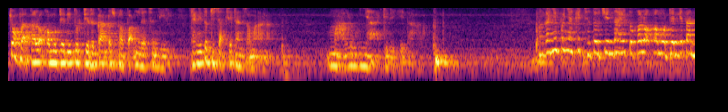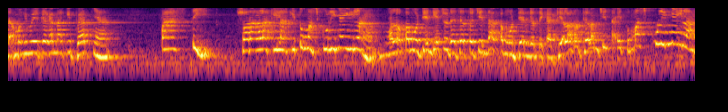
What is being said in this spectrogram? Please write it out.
coba kalau kemudian itu direkam terus Bapak ngeliat sendiri. Dan itu disaksikan sama anak malunya diri kita. Makanya penyakit jatuh cinta itu kalau kemudian kita tidak memikirkan akibatnya, pasti seorang laki-laki itu maskulinnya hilang. Kalau kemudian dia sudah jatuh cinta, kemudian ketika dia larut dalam cinta itu maskulinnya hilang.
